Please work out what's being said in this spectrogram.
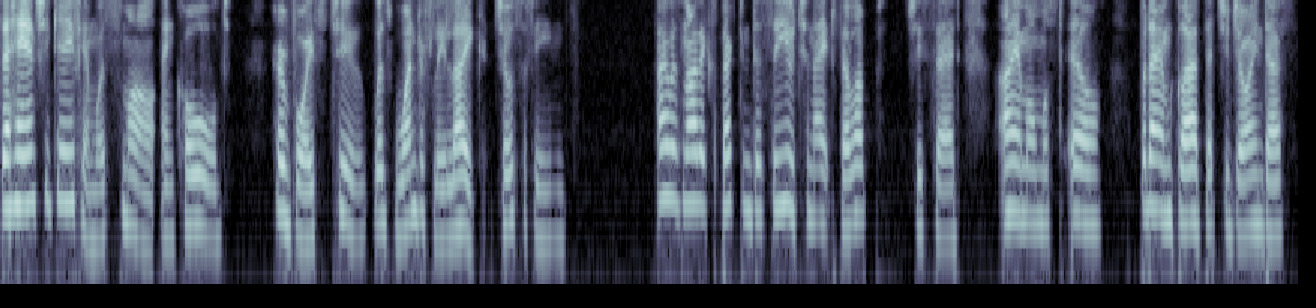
The hand she gave him was small and cold. Her voice, too, was wonderfully like Josephine's. "I was not expecting to see you to night, Philip," she said. "I am almost ill. But I am glad that you joined us.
